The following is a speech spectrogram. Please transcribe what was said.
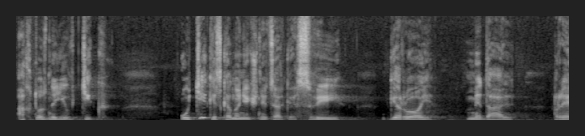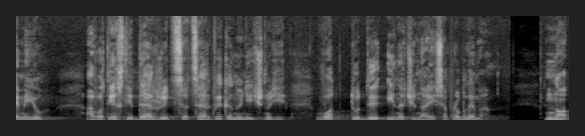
а хто з неї втік. Утік із канонічної церкви свій, герой, медаль, премію. А от якщо держиться церкви канонічної, от туди і починається проблема. Но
